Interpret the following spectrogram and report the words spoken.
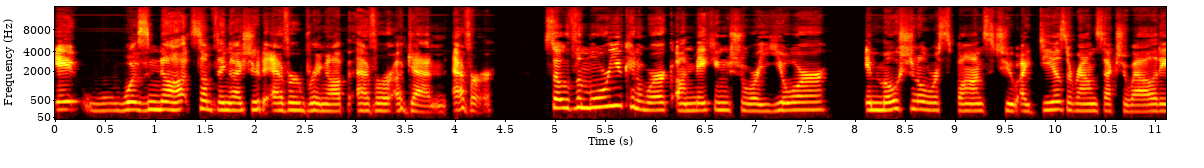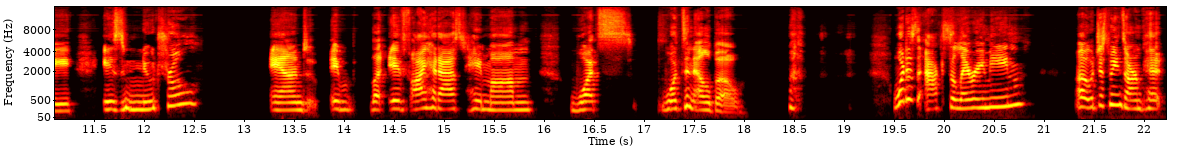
it was not something I should ever bring up ever again, ever. So the more you can work on making sure your emotional response to ideas around sexuality is neutral. And if I had asked, "Hey, mom, what's what's an elbow?" What does axillary mean? Oh, it just means armpit.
